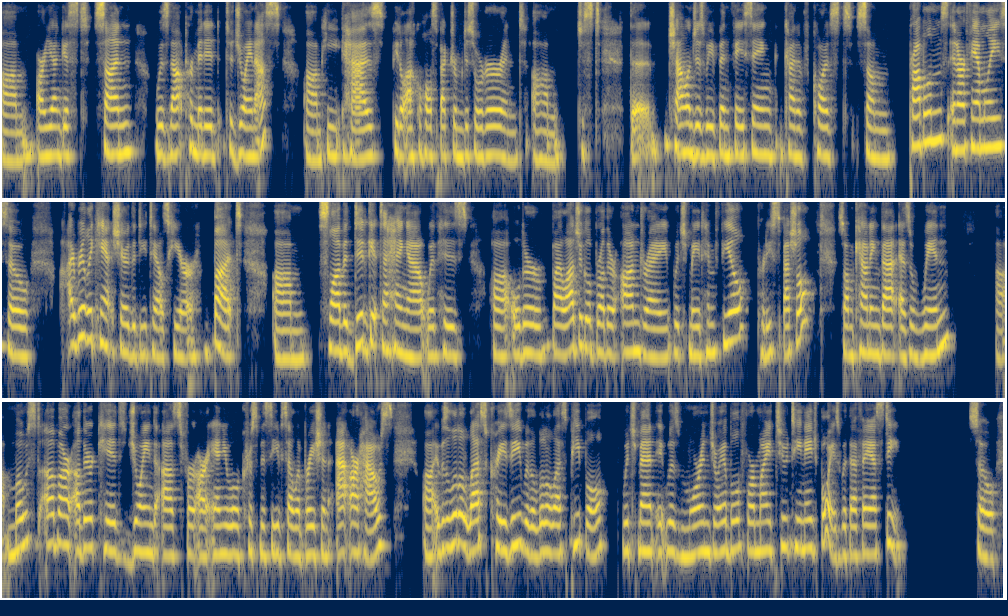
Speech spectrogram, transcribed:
um, our youngest son was not permitted to join us. Um, he has fetal alcohol spectrum disorder, and um, just the challenges we've been facing kind of caused some problems in our family. So, I really can't share the details here, but um, Slava did get to hang out with his uh, older biological brother, Andre, which made him feel pretty special. So I'm counting that as a win. Uh, most of our other kids joined us for our annual Christmas Eve celebration at our house. Uh, it was a little less crazy with a little less people, which meant it was more enjoyable for my two teenage boys with FASD. So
